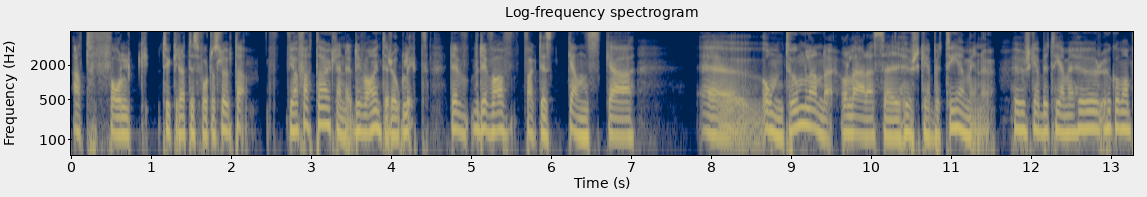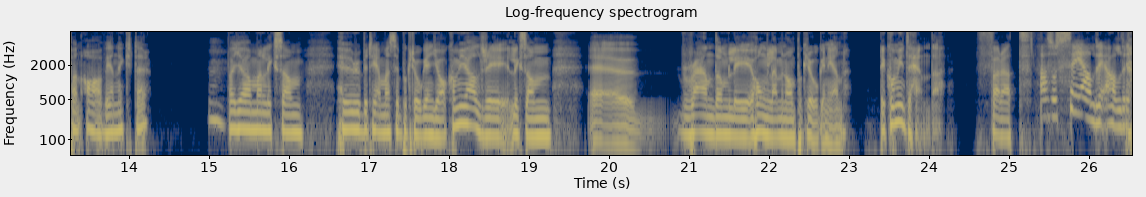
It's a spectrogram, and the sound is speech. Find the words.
att folk tycker att det är svårt att sluta. Jag fattar verkligen det. Det var inte roligt. Det, det var faktiskt ganska eh, omtumlande att lära sig hur ska jag bete mig nu? Hur ska jag bete mig? Hur, hur går man på en AV nykter? Mm. Vad gör man liksom? Hur beter man sig på krogen? Jag kommer ju aldrig liksom eh, randomly hångla med någon på krogen igen. Det kommer ju inte hända. För att, Alltså säg aldrig aldrig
